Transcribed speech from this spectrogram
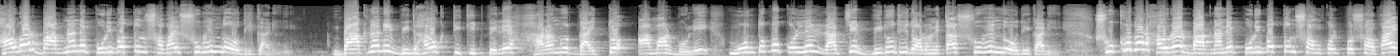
হাওড়ার বাগনানে পরিবর্তন সভায় শুভেন্দু অধিকারী। বাগনানের বিধায়ক টিকিট পেলে হারানোর দায়িত্ব আমার বলে মন্তব্য করলেন রাজ্যের বিরোধী দলনেতা শুভেন্দু অধিকারী। শুক্রবার হাওড়ার বাগনানে পরিবর্তন সংকল্প সভায়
